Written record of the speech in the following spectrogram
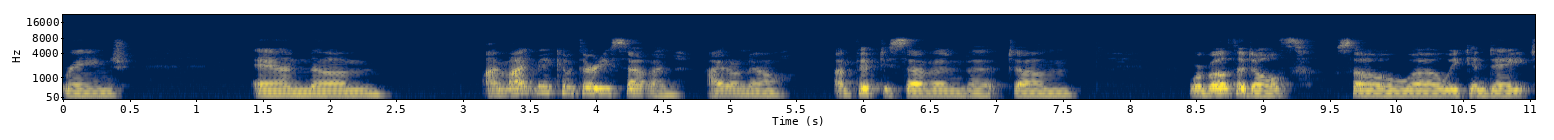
range. And um, I might make him 37. I don't know. I'm 57, but um, we're both adults, so uh, we can date.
